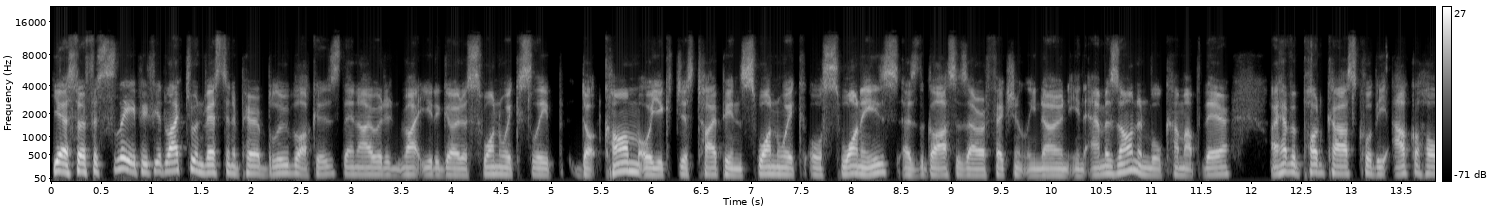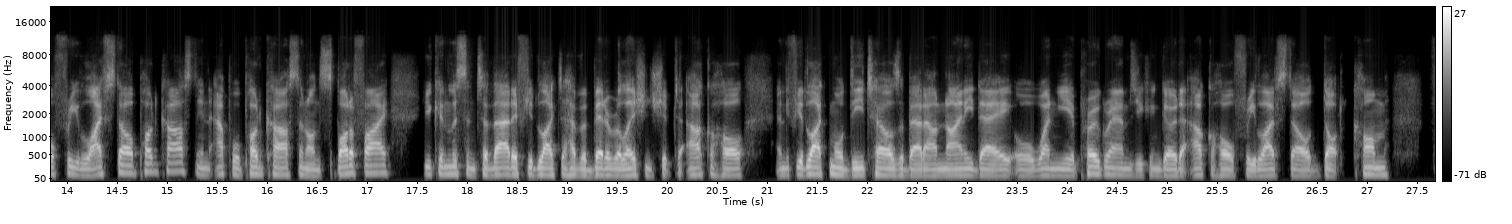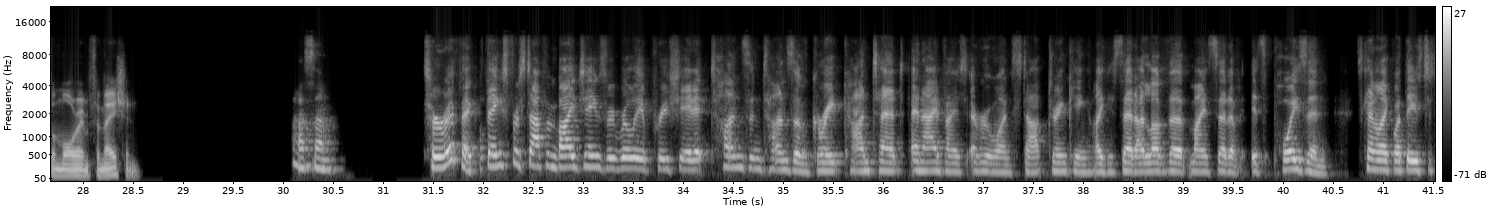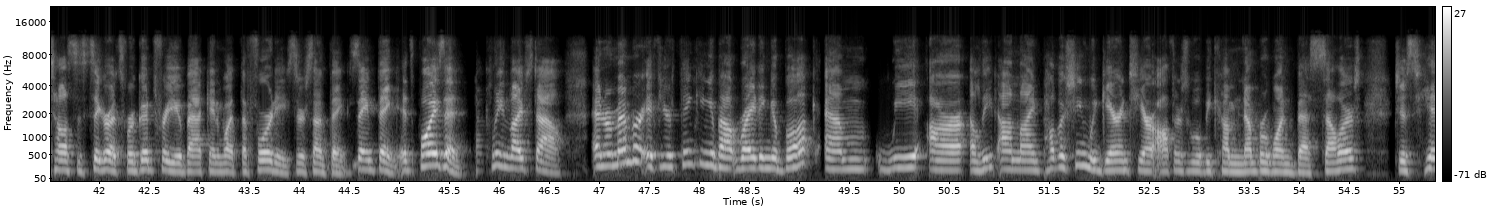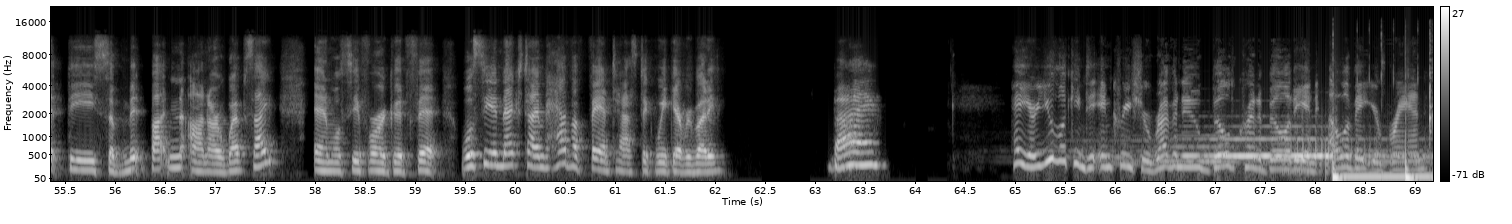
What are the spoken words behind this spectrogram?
Yeah. So for sleep, if you'd like to invest in a pair of blue blockers, then I would invite you to go to swanwicksleep.com or you could just type in Swanwick or Swannies, as the glasses are affectionately known in Amazon, and we'll come up there. I have a podcast called the Alcohol Free Lifestyle Podcast in Apple Podcasts and on Spotify. You can listen to that if you'd like to have a better relationship to alcohol. And if you'd like more details about our 90 day or one year programs, you can go to alcoholfreelifestyle.com for more information. Awesome. Terrific. Thanks for stopping by, James. We really appreciate it. Tons and tons of great content. And I advise everyone stop drinking. Like I said, I love the mindset of it's poison. It's kind of like what they used to tell us the cigarettes were good for you back in what the 40s or something. Same thing. It's poison. Clean lifestyle. And remember, if you're thinking about writing a book, um, we are Elite Online Publishing. We guarantee our authors will become number one bestsellers. Just hit the submit button on our website and we'll see if we're a good fit. We'll see you next time. Have a fantastic week, everybody. Bye. Hey, are you looking to increase your revenue, build credibility, and elevate your brand?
